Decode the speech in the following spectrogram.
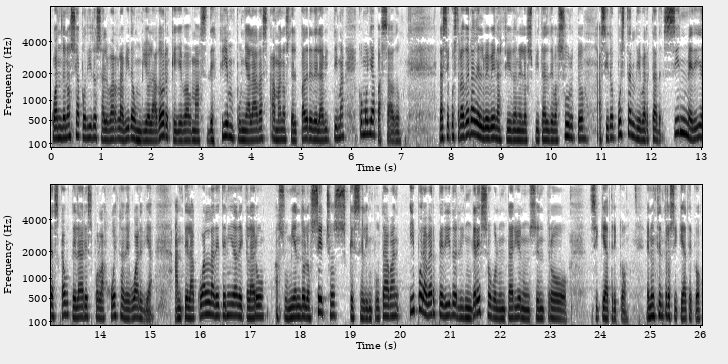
cuando no se ha podido salvar la vida a un violador que llevaba más de cien puñaladas a manos del padre de la víctima, como ya ha pasado. La secuestradora del bebé nacido en el hospital de Basurto ha sido puesta en libertad sin medidas cautelares por la jueza de guardia, ante la cual la detenida declaró asumiendo los hechos que se le imputaban y por haber pedido el ingreso voluntario en un centro psiquiátrico, en un centro psiquiátrico.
